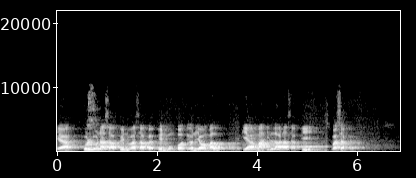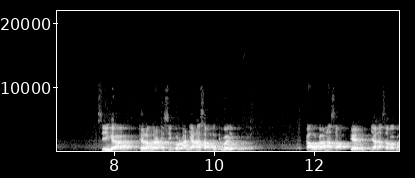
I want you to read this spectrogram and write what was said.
Ya, kullu nasabin wasababin mungkotion yaumal kiamah illa nasabi wasabab. Sehingga dalam tradisi Quran ya nasab itu dua itu. Kalau nggak nasab gen, ya nasab apa?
